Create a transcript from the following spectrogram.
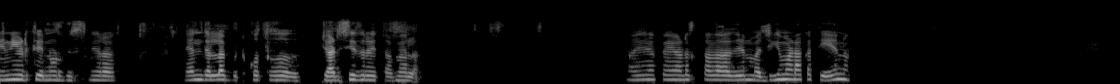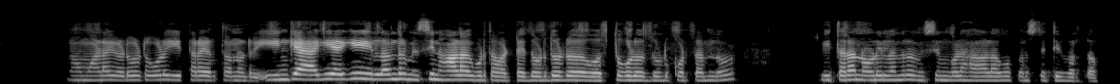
ನೆನೆ ಇಡ್ತೀವಿ ನೋಡಿ ಬಿಸಿನೀರ. ನೆಂದೆಲ್ಲ ಬಿಟ್ಕೋತ ಜಾಡ್ಸಿದ್ರ ಐತ ಆಮೇಲೆ. ಅಯ್ಯ ಕೈ ಅದೇನ್ ಮಜ್ಜಿಗೆ ಮಾಡಾಕತ್ತಿ ಏನು? ನಾವು ಮಾಡೋ ಎಡವಟ್ಟುಗಳು ಈ ತರ ಇರ್ತಾವ ನೋಡ್ರಿ. ಹಿಂಗೆ ಆಗಿ ಆಗಿ ಇಲ್ಲಾಂದ್ರೆ ಮಿಷಿನ್ ಹಾಳಾಗ್ಬಿಡ್ತಾವ ಹೊಟ್ಟೆ. ದೊಡ್ಡ ದೊಡ್ಡ ವಸ್ತುಗಳು ದುಡ್ಡು ಕೊಡ್ತಂದು. ಈ ತರ ನೋಡಿಲ್ಲ ಅಂದ್ರ ಮಿಷಿನ್ಗಳು ಹಾಳಾಗೋ ಪರಿಸ್ಥಿತಿ ಬರ್ತಾವ.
